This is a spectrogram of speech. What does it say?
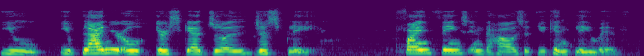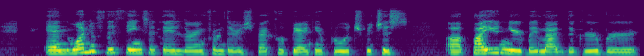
You you plan your your schedule, just play. Find things in the house that you can play with. And one of the things that I learned from the respectful parenting approach, which is uh, pioneered by Magda Gerber,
